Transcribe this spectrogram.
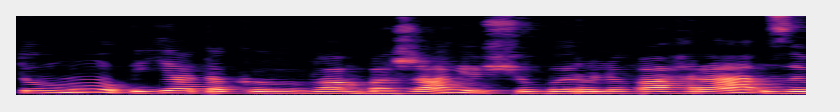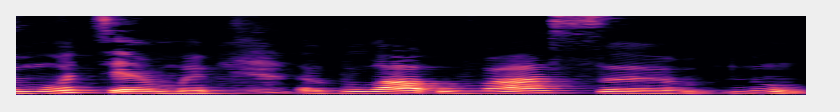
Тому я так е, вам бажаю, щоб рольова гра з емоціями е, була у вас е, ну,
